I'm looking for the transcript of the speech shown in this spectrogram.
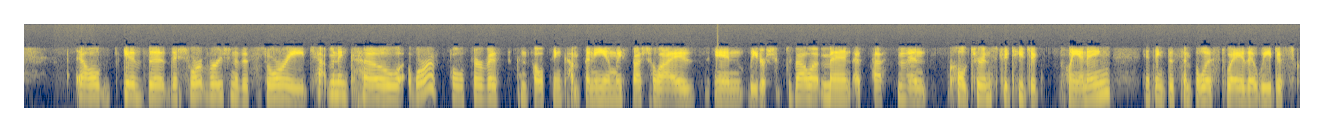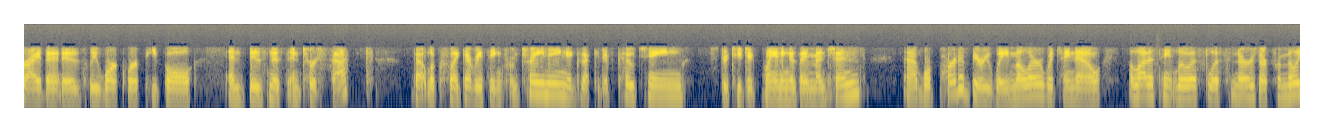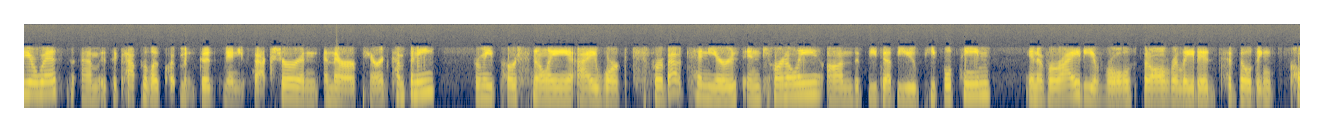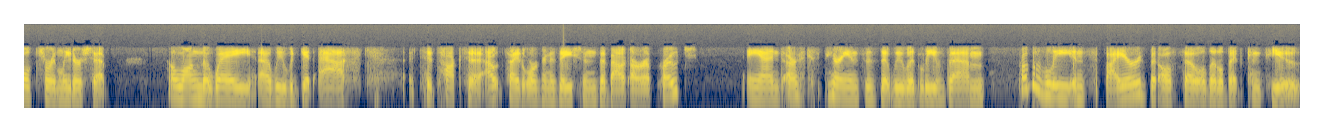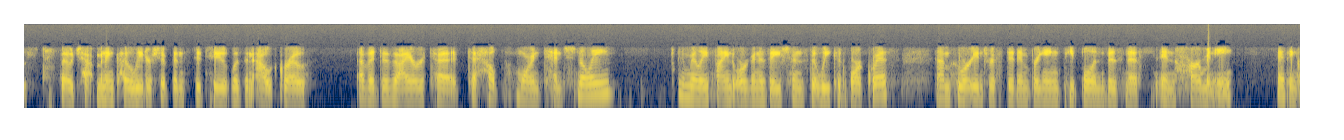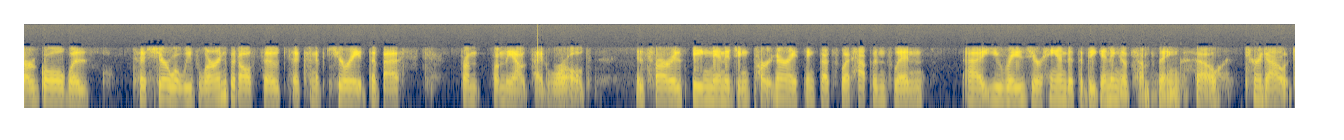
I'll give the, the short version of the story. Chapman and Co. We're a full service consulting company, and we specialize in leadership development, assessment, culture, and strategic planning. I think the simplest way that we describe it is we work where people and business intersect. That looks like everything from training, executive coaching, strategic planning, as I mentioned. Uh, we're part of Barry Wehmiller, which I know a lot of St. Louis listeners are familiar with. Um, it's a capital equipment goods manufacturer, and, and they're our parent company. For me personally, I worked for about 10 years internally on the BW people team in a variety of roles, but all related to building culture and leadership. Along the way, uh, we would get asked to talk to outside organizations about our approach, and our experiences that we would leave them probably inspired, but also a little bit confused. So, Chapman and Co. Leadership Institute was an outgrowth of a desire to to help more intentionally and really find organizations that we could work with um, who are interested in bringing people and business in harmony. I think our goal was to share what we've learned, but also to kind of curate the best from from the outside world. As far as being managing partner, I think that's what happens when uh, you raise your hand at the beginning of something. So turned out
